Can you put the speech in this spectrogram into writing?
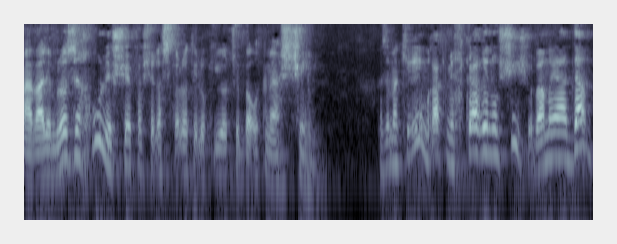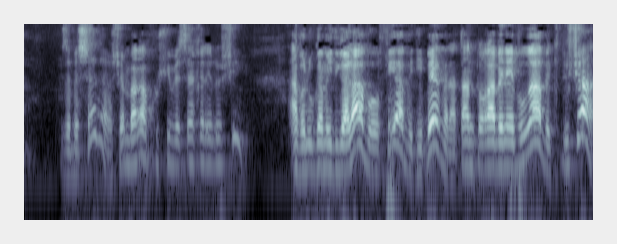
אבל הם לא זכו לשפע של השכלות אלוקיות שבאות מהשם. אז הם מכירים רק מחקר אנושי שבא מהאדם. זה בסדר, השם ברא חושים ושכל אנושי. אבל הוא גם התגלה והופיע ודיבר ונתן תורה ונבואה וקדושה.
